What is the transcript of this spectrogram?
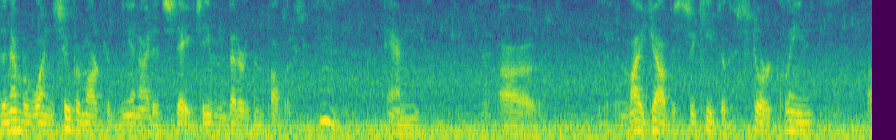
the number one supermarket in the United States, even better than Publix, Hmm. and. Uh, my job is to keep the store clean, uh,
